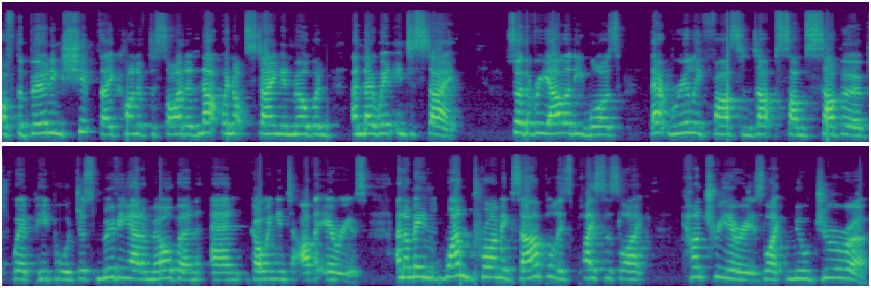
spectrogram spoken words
off the burning ship they kind of decided no we're not staying in melbourne and they went interstate so the reality was that really fastened up some suburbs where people were just moving out of melbourne and going into other areas and i mean mm. one prime example is places like country areas like mildura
